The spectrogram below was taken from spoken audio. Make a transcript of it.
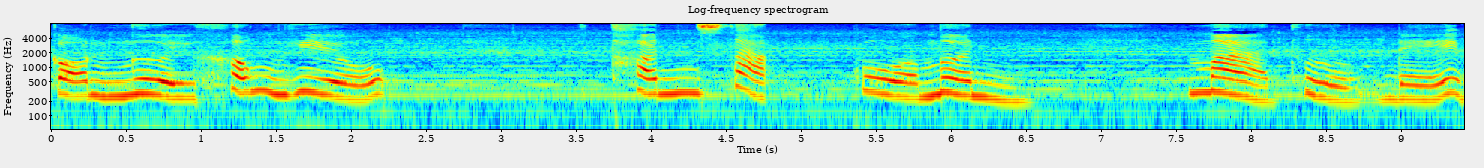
Con người không hiểu thân xác của mình mà thượng đế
